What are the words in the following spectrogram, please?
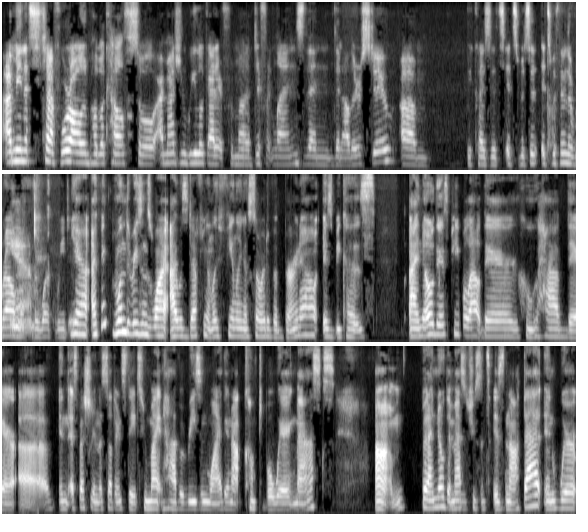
I mean, it's tough. We're all in public health, so I imagine we look at it from a different lens than than others do. Um, because it's it's it's within the realm yeah. of the work we do. Yeah, I think one of the reasons why I was definitely feeling a sort of a burnout is because I know there's people out there who have their, uh, in, especially in the southern states, who might have a reason why they're not comfortable wearing masks. Um, but I know that mm-hmm. Massachusetts is not that, and where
